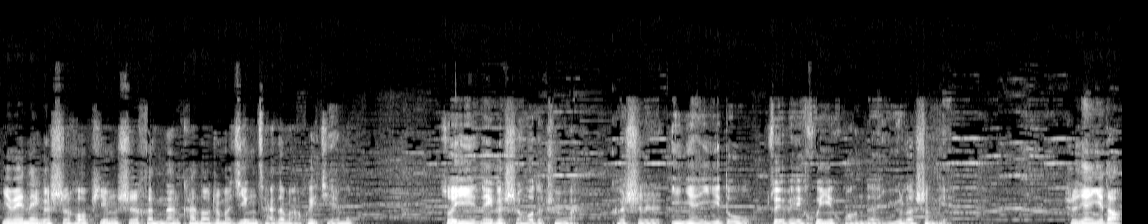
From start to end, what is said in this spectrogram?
因为那个时候平时很难看到这么精彩的晚会节目，所以那个时候的春晚可是一年一度最为辉煌的娱乐盛典。时间一到，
